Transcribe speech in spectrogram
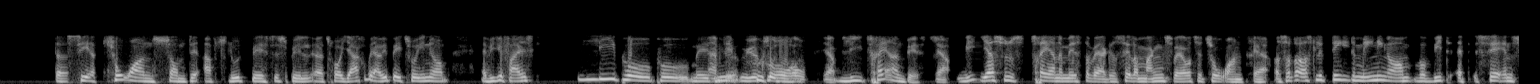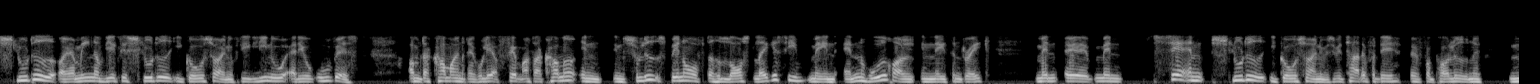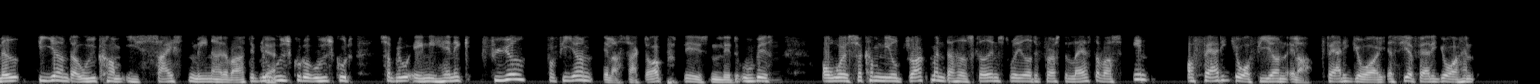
der ser toeren som det absolut bedste spil. Jeg tror, Jacob og jeg er vi begge to enige om, at vi kan faktisk lige på, på med ja, det over, ja. lige træerne bedst. Ja. Jeg synes, træerne er mesterværket, selvom mange sværger til toeren. Ja. Og så er der også lidt delte meninger om, hvorvidt at serien sluttede, og jeg mener virkelig sluttede i gåsøjne, fordi lige nu er det jo uvest, om der kommer en regulær femmer. Der er kommet en, en solid spin-off, der hedder Lost Legacy, med en anden hovedrolle end Nathan Drake. Men, øh, men serien sluttede i gåsøjne, hvis vi tager det for det øh, for pålydende, med firen, der udkom i 16, mener jeg det var. Det blev ja. udskudt og udskudt. Så blev Amy Hennig fyret for firen, eller sagt op, det er sådan lidt uvist. Og øh, så kom Neil Druckmann, der havde skrevet og instrueret det første Last of Us, ind og færdiggjorde firen, eller færdiggjorde, jeg siger færdiggjorde, han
